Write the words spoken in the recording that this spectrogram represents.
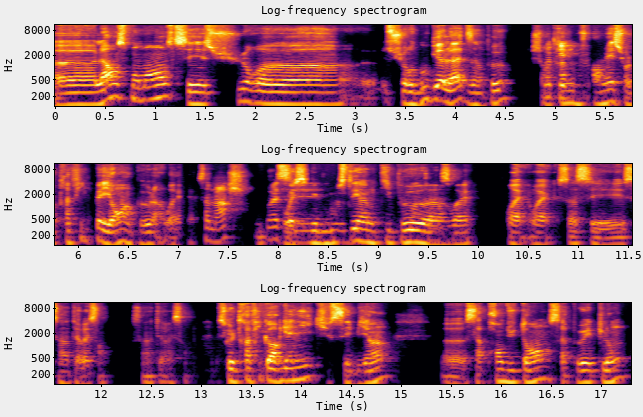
Euh, là, en ce moment, c'est sur, euh, sur Google Ads un peu. Je suis en train de me former sur le trafic payant un peu là. Ouais. Ça marche. Ouais, pour essayer de booster un petit peu. Euh, ouais, ouais, ouais, ça c'est intéressant. C'est intéressant. Parce que le trafic organique, c'est bien. ça prend du temps, ça peut être long.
